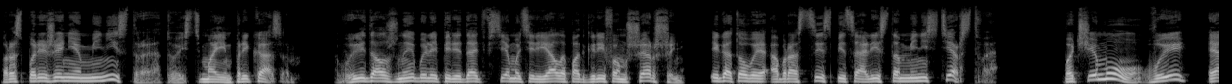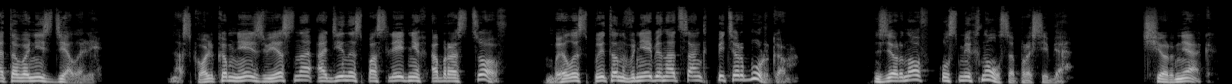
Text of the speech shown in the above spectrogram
Распоряжением министра, то есть моим приказом, вы должны были передать все материалы под грифом «Шершень» и готовые образцы специалистам министерства. Почему вы этого не сделали? Насколько мне известно, один из последних образцов был испытан в небе над Санкт-Петербургом. Зернов усмехнулся про себя. Черняк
